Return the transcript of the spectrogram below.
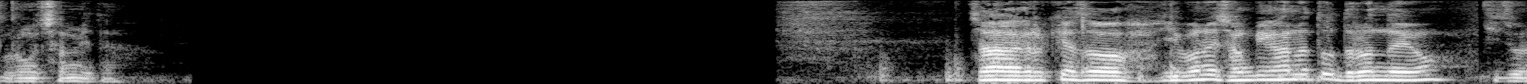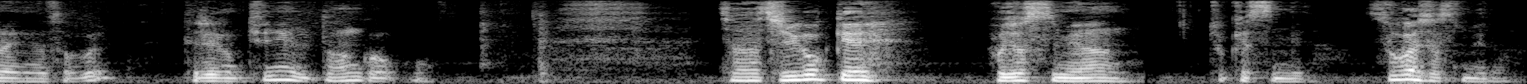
우렁차입니다. 자, 그렇게 해서 이번에 장비가 하나 또 늘었네요. 기존의 녀석을 드래곤 튜닝을 또 한 거고. 자, 즐겁게 보셨으면 좋겠습니다. 수고하셨습니다.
